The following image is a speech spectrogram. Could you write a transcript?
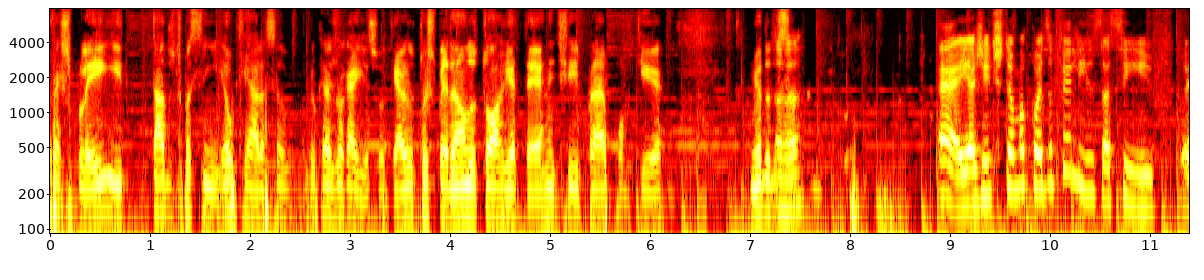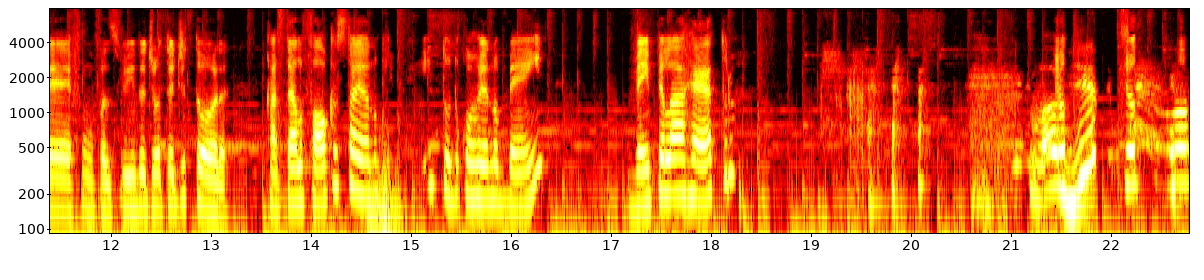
Fast Play e tá tipo assim, eu quero, eu quero jogar isso. Eu quero, eu tô esperando o Torg Eternity pra, porque. Meu Deus do céu. É, e a gente tem uma coisa feliz, assim, é, Funfas, vindo de outra editora. Castelo Falcons tá ano que vem, tudo correndo bem. Vem pela retro. Maldito! Eu tô.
